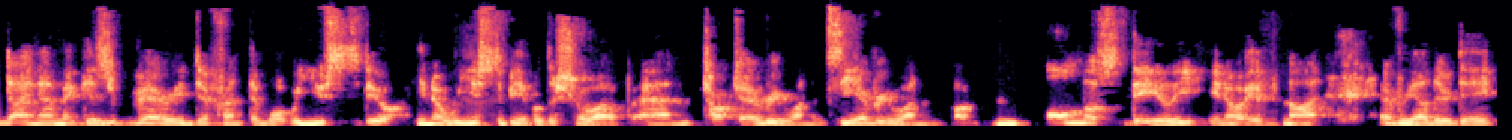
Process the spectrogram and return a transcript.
dynamic is very different than what we used to do. You know, we used to be able to show up and talk to everyone and see everyone um, almost daily, you know, if not every other day,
